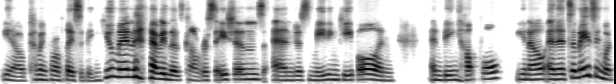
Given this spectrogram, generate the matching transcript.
you know coming from a place of being human having those conversations and just meeting people and and being helpful you know and it's amazing what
